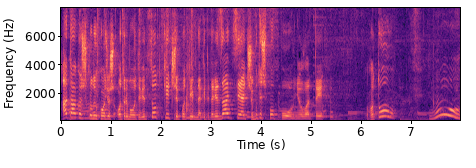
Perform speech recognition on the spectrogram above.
а також коли хочеш отримувати відсотки, чи потрібна капіталізація, чи будеш поповнювати. Готово? У,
